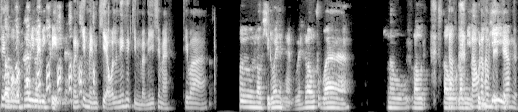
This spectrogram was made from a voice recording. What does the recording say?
ที่เขาบอกว่าภาพนี้มันมีกลิ่นนะเหมือนกลิ่นเหม็นเขียวอะไรนี่คือกลิ่นแบบนี้ใช่ไหมที่ว่า เออ เราคิดว่าอย่างนั้นเว้ยเรารู้สึกว่าเราเราเราเรามีน้ำคุณกำลังบีบพี่แก้มอยู่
